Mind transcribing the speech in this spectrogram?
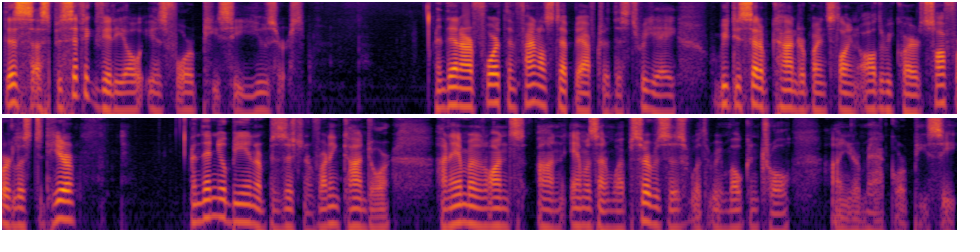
this uh, specific video is for PC users. And then our fourth and final step after this 3A will be to set up Condor by installing all the required software listed here and then you'll be in a position of running Condor on Amazon's on Amazon Web Services with remote control on your Mac or PC.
